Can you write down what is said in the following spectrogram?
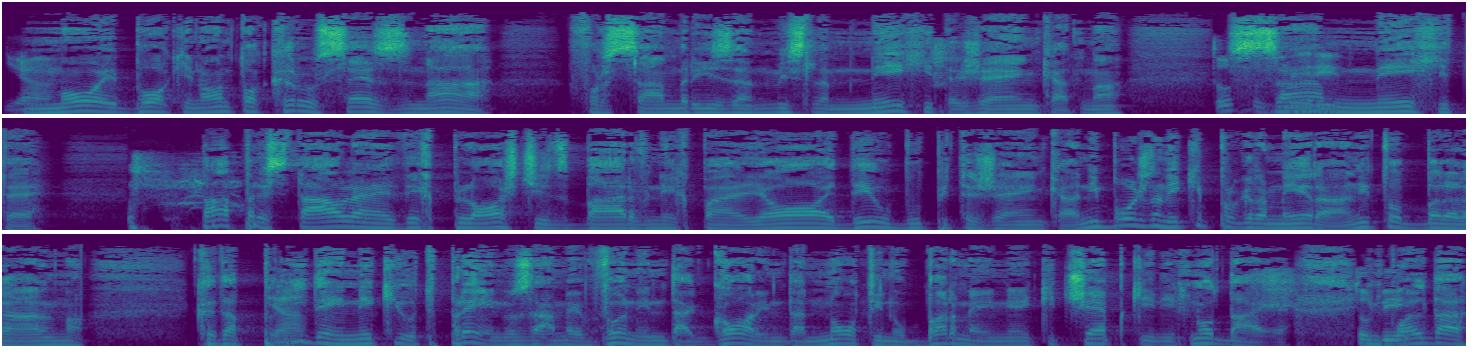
ja. Moj bog, in on to kar vse zna, for some reason, mislim, nehite že enkrat. No. Sam zmeri- nehite. Pa predstavljanje teh ploščic barvnih, pa je, oj, del bupite že enkrat. Ni božno neki programira, ni to bolj realno. Kada pride ja. in neki odpre in vzame ven in da gor in da not in obrne in neki čepki in jih not daje. To In bi- pol da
